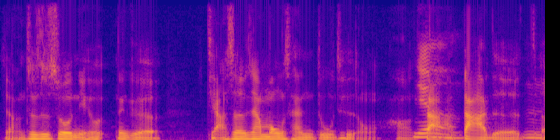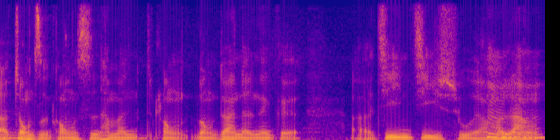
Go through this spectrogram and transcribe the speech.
这样。就是说，你会那个假设像孟山都这种啊大大的呃种子公司，他们垄垄断的那个呃基因技术，然后让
